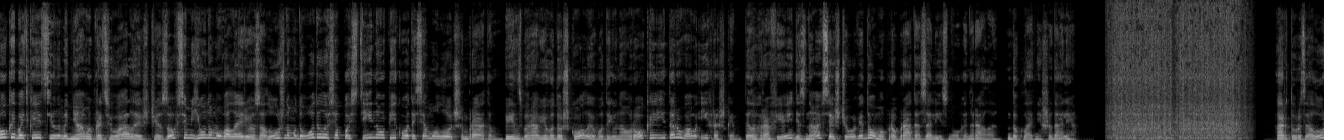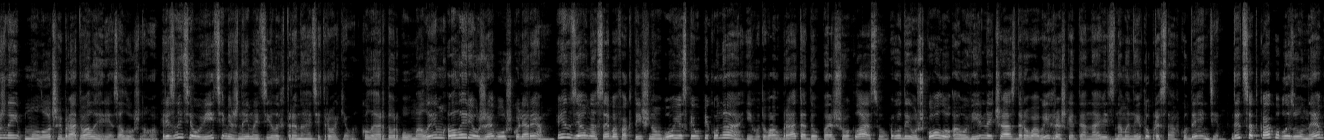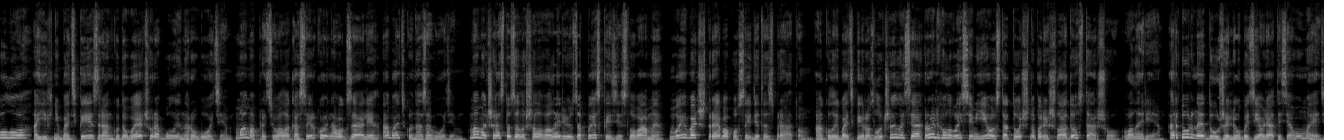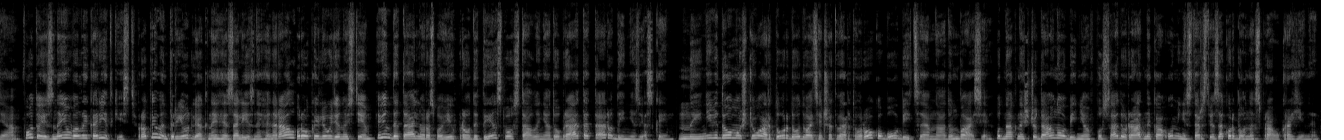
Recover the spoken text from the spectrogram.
Поки батьки цілими днями працювали, ще зовсім юному Валерію Залужному доводилося постійно опікуватися молодшим братом. Він збирав його до школи, водив на уроки і дарував іграшки. Телеграф дізнався, що відомо про брата залізного генерала. Докладніше далі. Артур Залужний молодший брат Валерія Залужного. Різниця у віці між ними цілих 13 років. Коли Артур був малим, Валерій уже був школярем. Він взяв на себе фактично обов'язки опікуна і готував брата до першого класу. Водив у школу, а у вільний час дарував іграшки та навіть знамениту приставку Денді. Дитсадка поблизу не було, а їхні батьки зранку до вечора були на роботі. Мама працювала касиркою на вокзалі, а батько на заводі. Мама часто залишала Валерію записки зі словами Вибач, треба посидіти з братом. А коли батьки розлучилися, роль голови сім'ї остаточно перейшла до старшого Валерія. Артур не дуже любить з'являтися у медіа. Фото із ним велика рідкість. Проте в інтерв'ю для книги Залізний генерал Роки людяності він детально розповів про дитинство, ставлення до брата та родинні зв'язки. Нині відомо, що Артур до 24-го року був бійцем на Донбасі, однак нещодавно обійняв посаду радника у міністерстві закордонних справ України.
